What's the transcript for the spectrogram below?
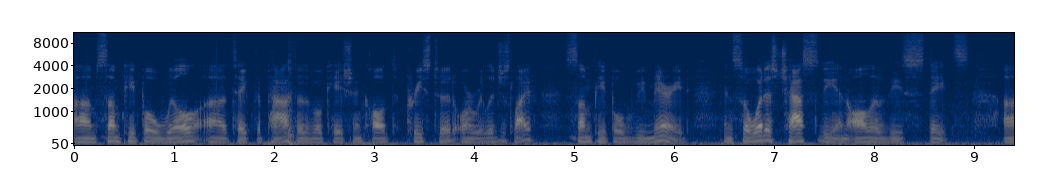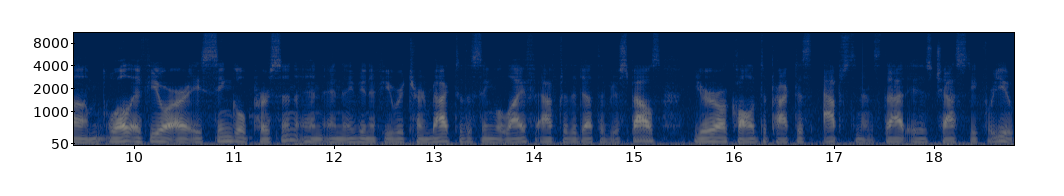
Um, some people will uh, take the path or the vocation called to priesthood or religious life. Some people will be married. And so, what is chastity in all of these states? Um, well, if you are a single person, and, and even if you return back to the single life after the death of your spouse, you are called to practice abstinence. That is chastity for you.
